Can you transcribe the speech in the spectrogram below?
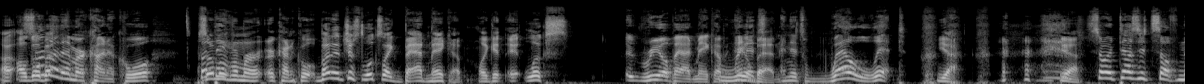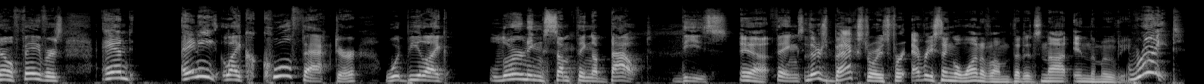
I'll go some of them are kind of cool. Some they- of them are, are kind of cool, but it just looks like bad makeup. Like it, it looks, real bad makeup, and Real it's- bad. and it's well lit. yeah, yeah. So it does itself no favors. And any like cool factor would be like learning something about these Yeah, things. There's backstories for every single one of them that it's not in the movie. Right.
